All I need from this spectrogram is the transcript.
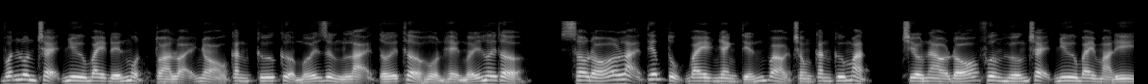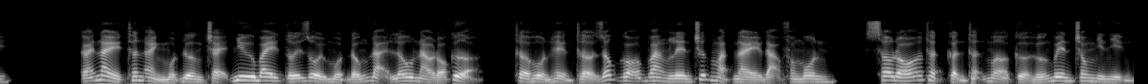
vẫn luôn chạy như bay đến một tòa loại nhỏ căn cứ cửa mới dừng lại tới thở hổn hển mấy hơi thở, sau đó lại tiếp tục bay nhanh tiến vào trong căn cứ mặt, chiều nào đó phương hướng chạy như bay mà đi. Cái này thân ảnh một đường chạy như bay tới rồi một đống đại lâu nào đó cửa, thở hổn hển thở dốc gõ vang lên trước mặt này đạo phong môn, sau đó thật cẩn thận mở cửa hướng bên trong nhìn nhìn.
